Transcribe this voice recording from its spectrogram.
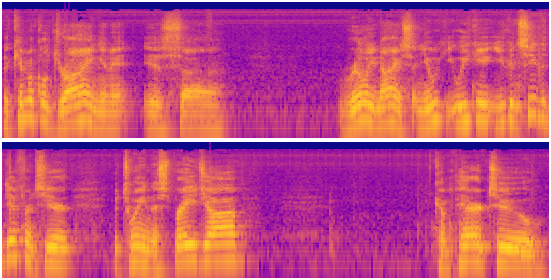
the chemical drying in it is uh, really nice. And you we can you can see the difference here between the spray job compared to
